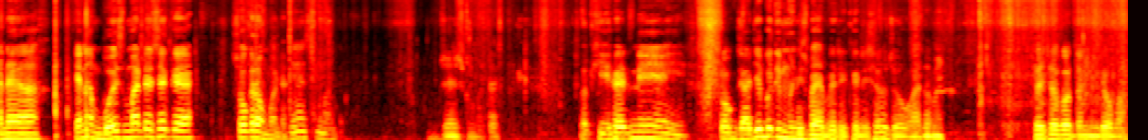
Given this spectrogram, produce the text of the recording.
અને એના બોયઝ માટે છે કે છોકરાઓ માટે? જેન્ટ્સ માટે. જેન્ટ્સ માટે. તો ખીહેરની સ્ટોક જાજી બધી મનીષભાઈ ભેરી કરી છે જોવા તમે. જોઈ શકો તમે જોવા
